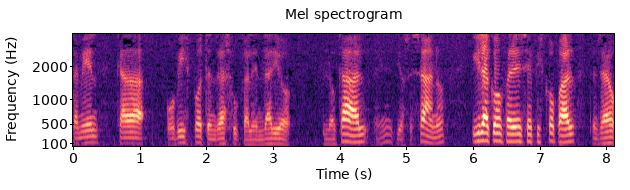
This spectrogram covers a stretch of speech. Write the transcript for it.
También cada obispo tendrá su calendario local, eh, diocesano, y la conferencia episcopal tendrá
